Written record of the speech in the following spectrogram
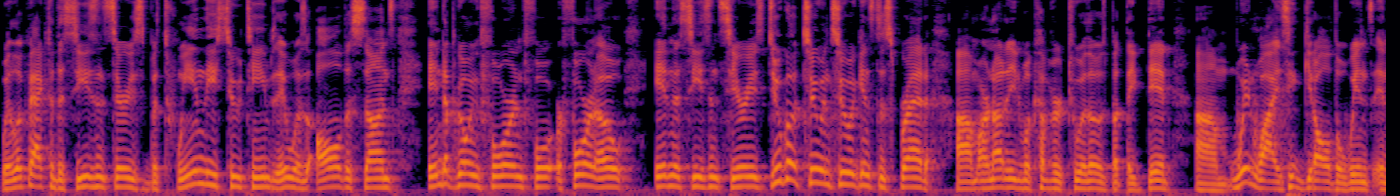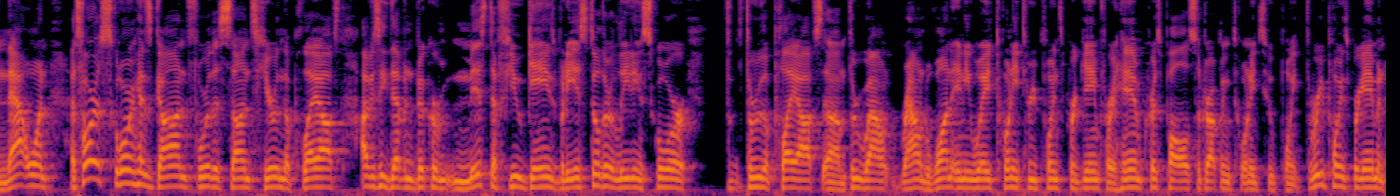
we look back to the season series between these two teams. It was all the Suns end up going four and four or four and zero oh in the season series. Do go two and two against the spread. Um, are not able to cover two of those, but they did um, win wise get all the wins in that one. As far as scoring has gone for the Suns here in the playoffs, obviously Devin Booker missed a few games, but he is still their leading scorer through the playoffs, um, through round, round one anyway, 23 points per game for him. Chris Paul also dropping 22.3 points per game. And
